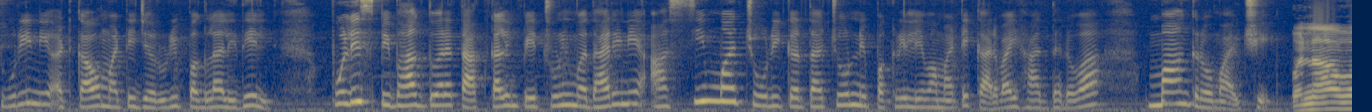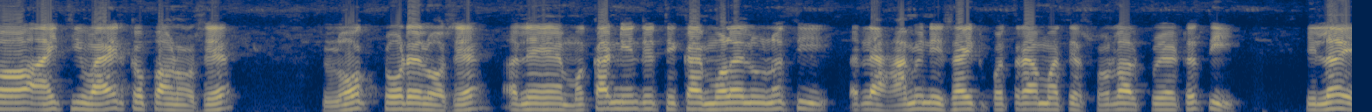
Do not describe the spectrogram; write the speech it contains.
ચોરીને અટકાવવા માટે જરૂરી પગલાં લીધેલ. પોલીસ વિભાગ દ્વારા તાત્કાલિક પેટ્રોલિંગ વધારીને આ સીમમાં ચોરી કરતા ચોરને પકડી લેવા માટે કાર્યવાહી હાથ ધરવા માંગ કરવામાં આવી છે. બનાવ અહીંથી વાયર કપાણો છે. લોક તોડેલો છે અને મકાનની અંદરથી કાંઈ મળેલું નથી. એટલે સામેની સાઈડ પતરામાં તે સોલાર પ્લેટ હતી એ લઈ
